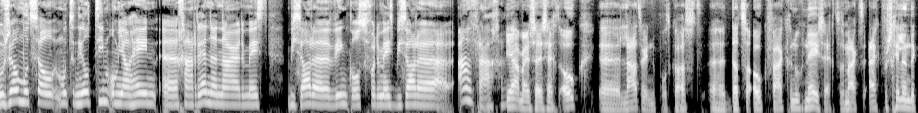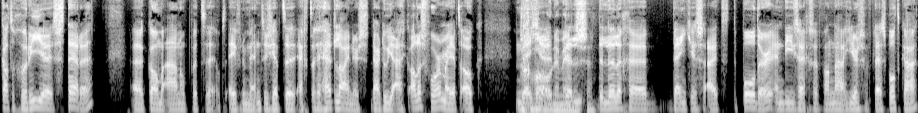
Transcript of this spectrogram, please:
Hoezo moet, zo, moet een heel team om jou heen uh, gaan rennen... naar de meest bizarre winkels voor de meest bizarre uh, aanvragen? Ja, maar zij zegt ook uh, later in de podcast... dat ze ook vaak genoeg nee zegt. Ze maakt eigenlijk verschillende categorieën sterren... Uh, komen aan op het, uh, op het evenement. Dus je hebt de echte headliners, daar doe je eigenlijk alles voor. Maar je hebt ook een de beetje de, mensen. de lullige bandjes uit de polder. En die zeggen ze van, nou, hier is een fles vodka.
